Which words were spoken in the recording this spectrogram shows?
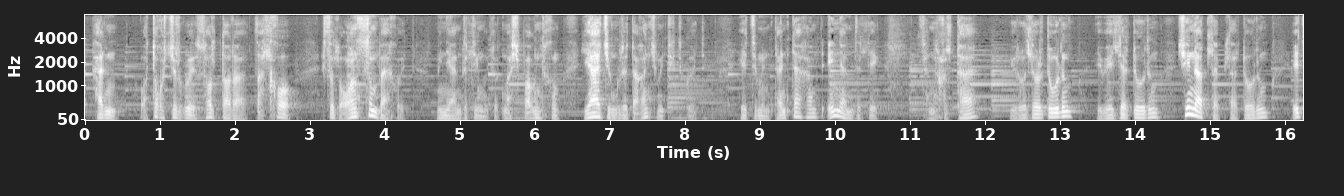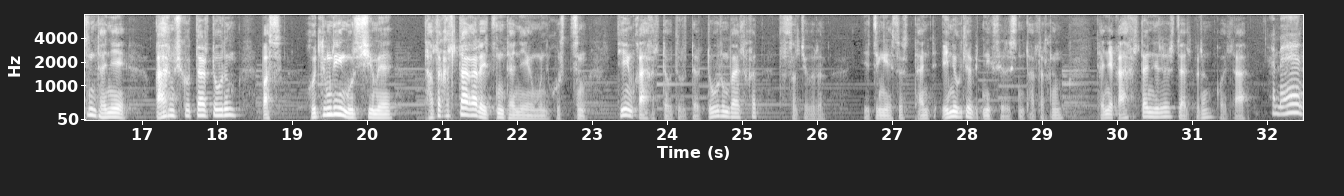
Харин утга учиргүй сул дорой залах уу эсвэл унсан байх үед миний амьдралын өдрүүд маш богинохон яаж өнгөрөөд байгаа нь ч мэддэхгүй байдаг. Эзэн минь тантай хамт энэ амьдралыг сонирхолтой, ерөөлөөр дүүрэн, ивэлэр дүүрэн, шин адал авлаар дүүрэн, эзэн таны гайхамшгуудаар дүүрэн бас хөдөлмөрийн үр шимээ талархалтайгаар эзэн таны өмнө хүртсэн тийм гайхалтай өдрүүдээр дүүрэн байлгахад тусалж өгөөрэй. Эзэн Есүс танд энэ өглөө биднийг сэрсэн талархан таны гайхалтай нэрээр залбирэн гуйлаа. Амен.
